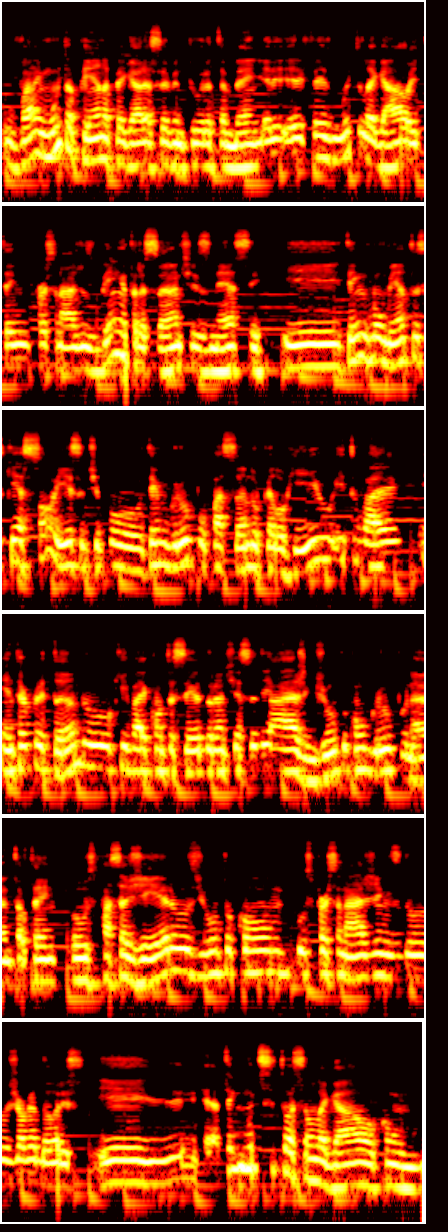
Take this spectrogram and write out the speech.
vale muito a pena pegar essa aventura também. Ele, ele fez muito legal e tem personagens bem interessantes nesse. E tem uns momentos que é só isso, tipo, tem um grupo passando pelo rio e tu vai interpretando o que vai acontecer durante essa viagem, junto com o grupo, né? Então tem os passageiros junto com os personagens dos jogadores. E tem muita situação legal com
